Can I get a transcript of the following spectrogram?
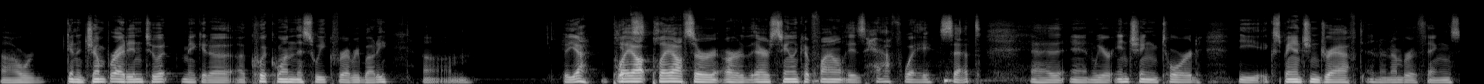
Uh, we're going to jump right into it, make it a, a quick one this week for everybody. Um, but yeah, playoff playoffs are are there. Stanley Cup final is halfway set, uh, and we are inching toward the expansion draft and a number of things.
